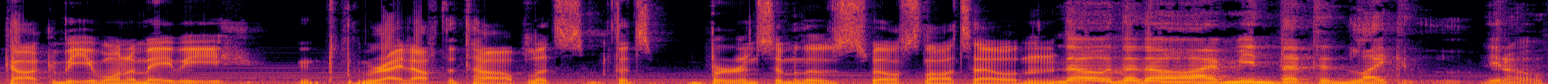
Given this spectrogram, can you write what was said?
Cockabee, you want to maybe right off the top? Let's let's burn some of those spell slots out and. No, no, no, I mean that in like, you know,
